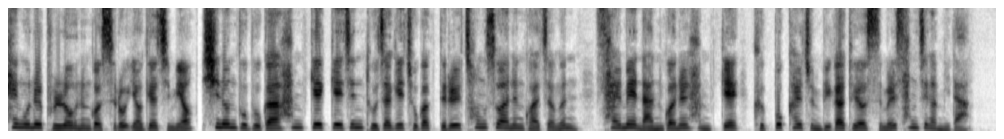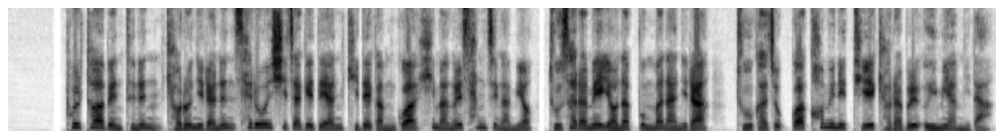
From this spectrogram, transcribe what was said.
행운을 불러오는 것으로 여겨지며 신혼부부가 함께 깨진 도자기 조각들을 청소하는 과정은 삶의 난관을 함께 극복할 준비가 되었음을 상징합니다. 폴터 아벤트는 결혼이라는 새로운 시작에 대한 기대감과 희망을 상징하며 두 사람의 연합뿐만 아니라 두 가족과 커뮤니티의 결합을 의미합니다.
